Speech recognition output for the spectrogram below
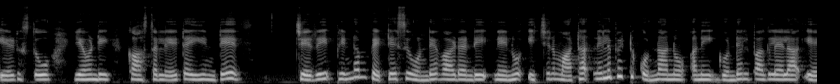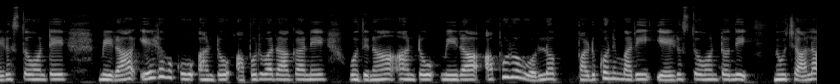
ఏడుస్తూ ఏమండి కాస్త లేట్ అయ్యింటే చెర్రీ పిండం పెట్టేసి ఉండేవాడండి. నేను ఇచ్చిన మాట నిలబెట్టుకున్నాను అని గుండెలు పగిలేలా ఏడుస్తూ ఉంటే మీరా ఏడవకు అంటూ అపూర్వ రాగానే వదినా అంటూ మీరా అపూర్వ ఒళ్ళో పడుకొని మరీ ఏడుస్తూ ఉంటుంది. నువ్వు చాలా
